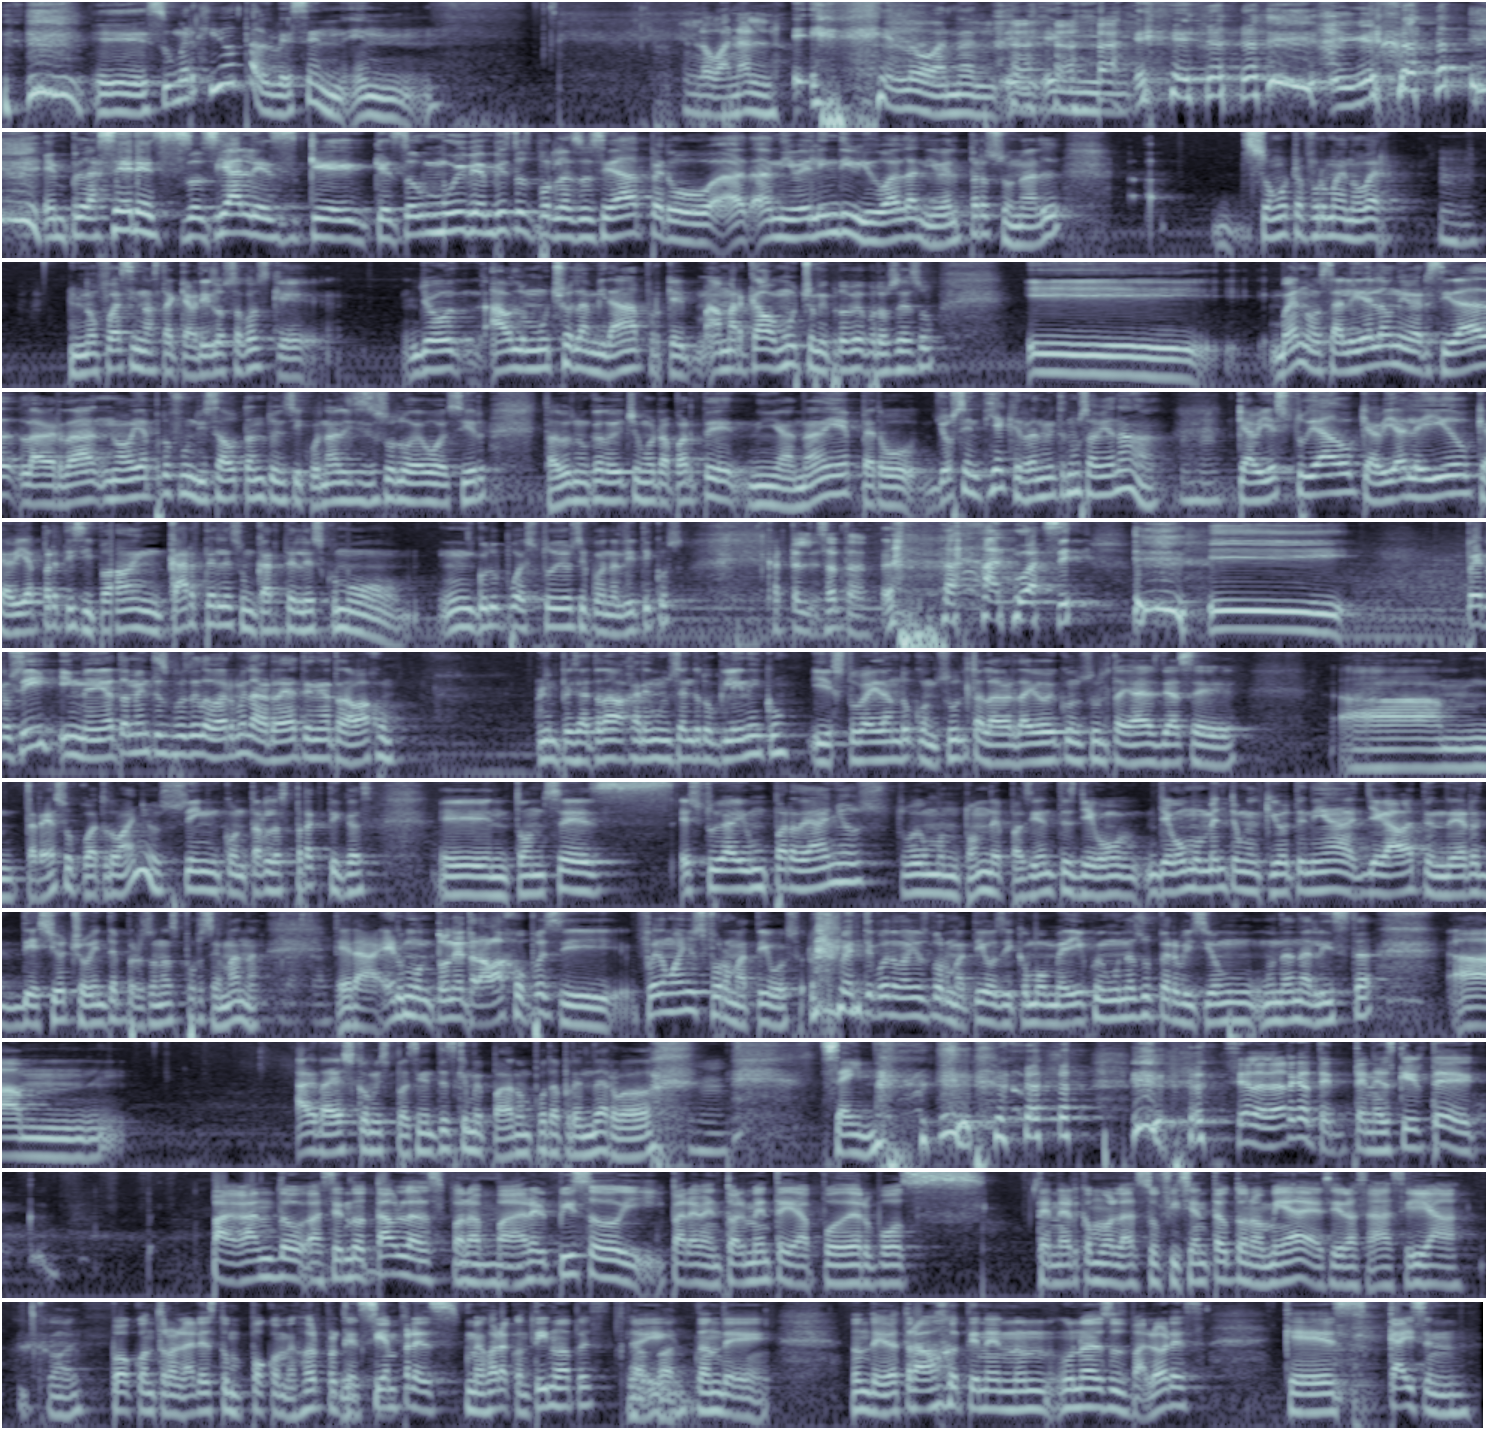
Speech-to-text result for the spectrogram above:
Eh, sumergido tal vez en en lo banal. en lo banal. En, placeres sociales que, son muy bien vistos por la sociedad, pero a, nivel individual, a nivel personal, son otra forma de no ver. No fue así hasta que abrí los ojos que yo hablo mucho de la mirada porque ha marcado mucho mi propio proceso. Y bueno, salí de la universidad, la verdad no había profundizado tanto en psicoanálisis, eso lo debo decir, tal vez nunca lo he dicho en otra parte ni a nadie, pero yo sentía que realmente no sabía nada, que había estudiado, que había leído, que había participado en cárteles, un cártel es como un grupo de estudios psicoanalíticos. Cártel de Santa. Algo así. Y... Pero sí, inmediatamente después de graduarme la verdad ya tenía trabajo. Empecé a trabajar en un centro clínico y estuve ahí dando consulta. La verdad, yo doy consulta ya desde hace tres o cuatro años, sin contar las prácticas. Eh, entonces, estuve ahí un par de años, tuve un montón de pacientes. Llegó, llegó un momento en el que yo tenía, llegaba a atender 18 o 20 personas por semana. Era, era un montón de trabajo, pues, y fueron años formativos. Realmente fueron años formativos. Y como me dijo en una supervisión un analista, agradezco a mis pacientes que me pagaron por aprender, ¿verdad? Same. sí, a la larga te, tenés que irte pagando, haciendo tablas para pagar el piso y para eventualmente ya poder vos tener como la suficiente autonomía de decir, o sea, sí, ya puedo controlar esto un poco mejor, porque siempre es mejora continua, pues. Ahí donde, donde yo trabajo tienen uno de sus valores, que es Kaizen.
